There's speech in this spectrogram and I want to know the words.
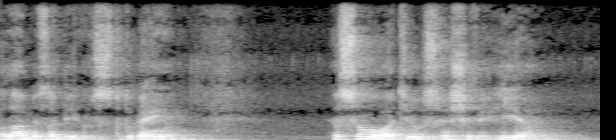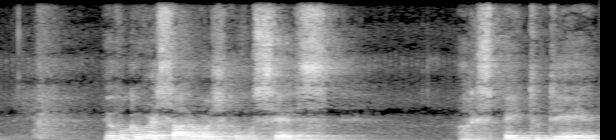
Olá, meus amigos, tudo bem? Eu sou o Adilson Echeverria. Eu vou conversar hoje com vocês a respeito de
